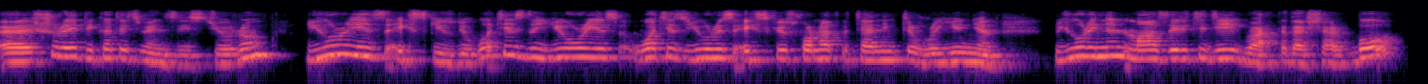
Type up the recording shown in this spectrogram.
e, şuraya dikkat etmenizi istiyorum. Yuri's excuse diyor. What is the Yuri's what is Yuri's excuse for not attending the reunion? Yuri'nin mazereti değil bu arkadaşlar. Bu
